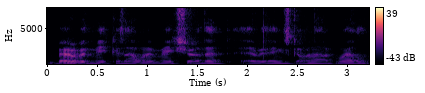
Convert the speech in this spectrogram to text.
bear with me because I want to make sure that everything is going out well.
